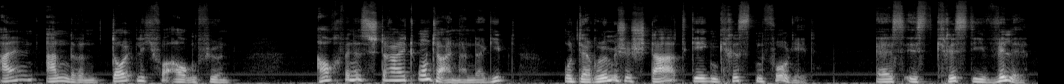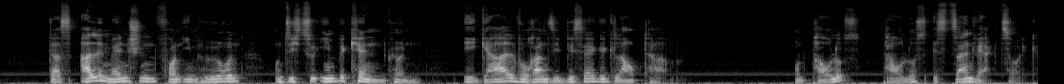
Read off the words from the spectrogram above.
allen anderen deutlich vor Augen führen, auch wenn es Streit untereinander gibt und der römische Staat gegen Christen vorgeht. Es ist Christi Wille, dass alle Menschen von ihm hören und sich zu ihm bekennen können, egal woran sie bisher geglaubt haben. Und Paulus? Paulus ist sein Werkzeug.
